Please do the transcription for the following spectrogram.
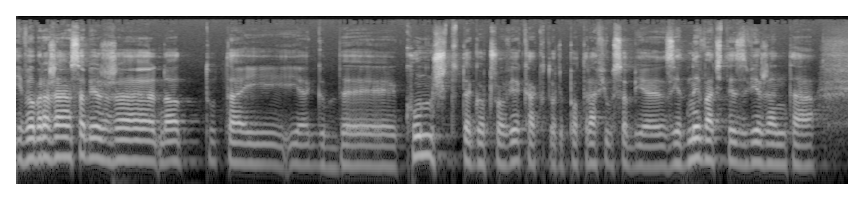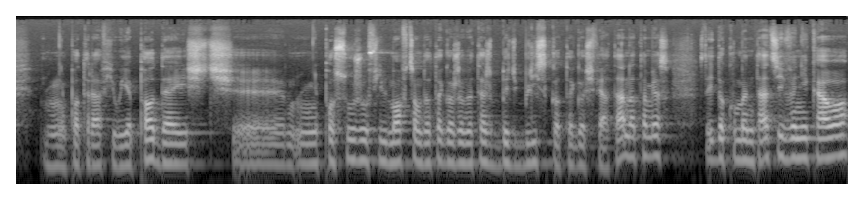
I wyobrażałem sobie, że no tutaj jakby kunszt tego człowieka, który potrafił sobie zjednywać te zwierzęta, mm, potrafił je podejść, e, posłużył filmowcom do tego, żeby też być blisko tego świata. Natomiast z tej dokumentacji wynikało,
